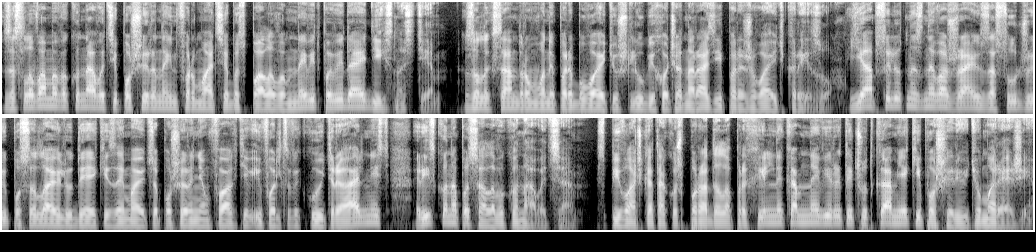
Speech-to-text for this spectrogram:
За словами виконавиці, поширена інформація Безпаловим не відповідає дійсності. З Олександром вони перебувають у шлюбі, хоча наразі й переживають кризу. Я абсолютно зневажаю, засуджую, посилаю людей, які займаються поширенням фактів і фальсифікують реальність. Різко написала виконавиця. Співачка також порадила прихильникам не вірити чуткам, які поширюють у мережі.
